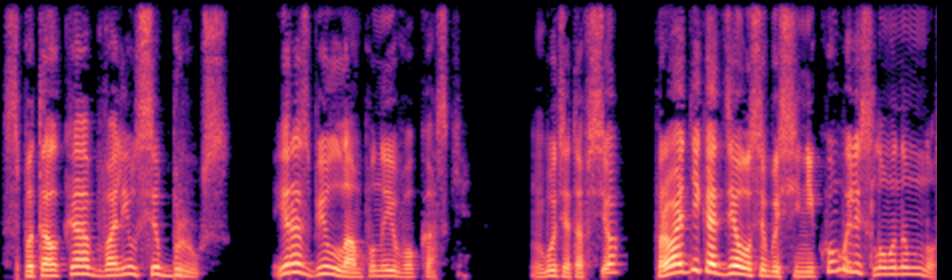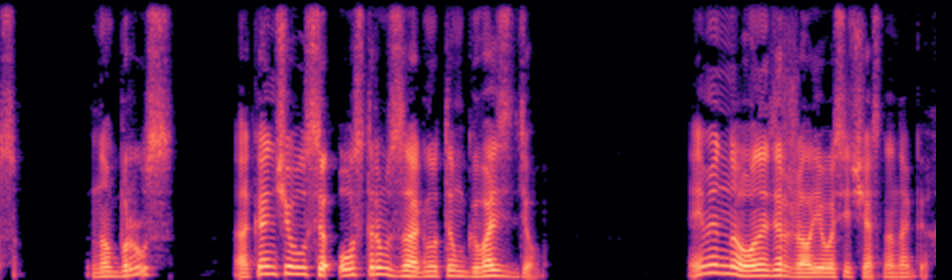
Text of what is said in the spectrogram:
с потолка обвалился брус и разбил лампу на его каске. Будь это все, проводник отделался бы синяком или сломанным носом. Но брус оканчивался острым загнутым гвоздем. Именно он одержал его сейчас на ногах.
